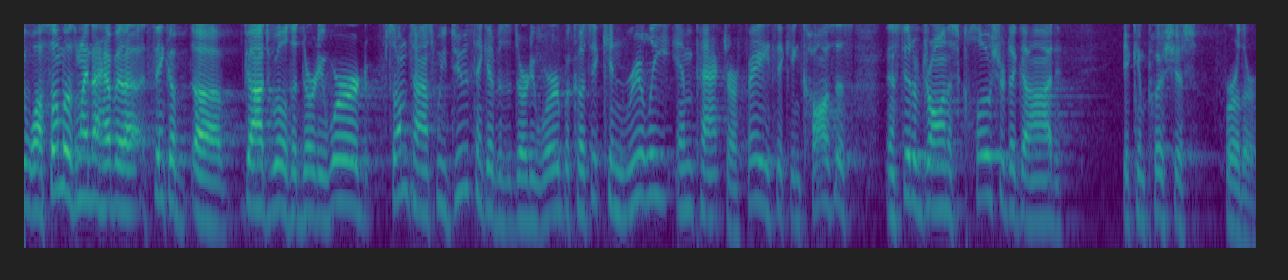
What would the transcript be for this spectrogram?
while some of us might not have a, think of uh, God's will as a dirty word, sometimes we do think of it as a dirty word because it can really impact our faith. It can cause us, instead of drawing us closer to God, it can push us further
